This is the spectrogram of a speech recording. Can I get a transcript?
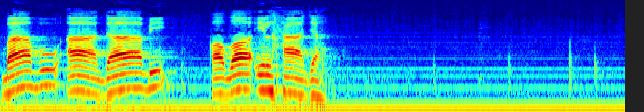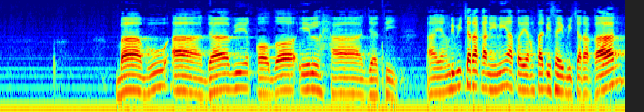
babu adabi qada'il hajah. Babu adabi qada'il hajati. Nah, yang dibicarakan ini atau yang tadi saya bicarakan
